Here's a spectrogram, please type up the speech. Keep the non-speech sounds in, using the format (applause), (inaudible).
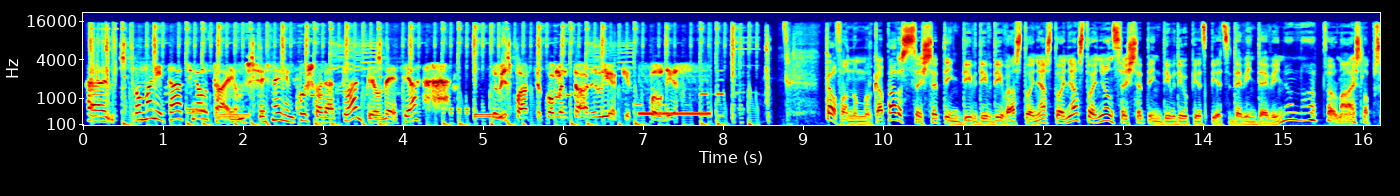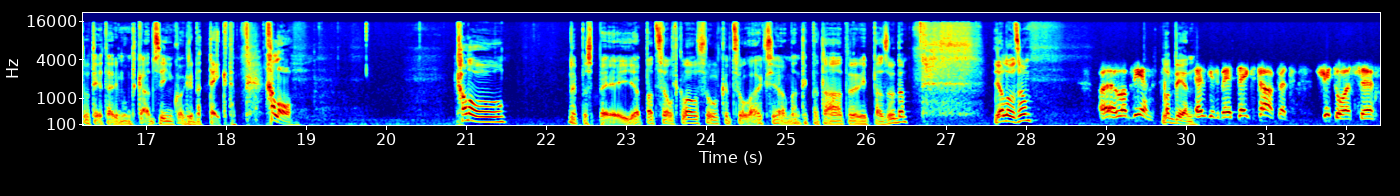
Uh, nu man ir tāds jautājums, es nezinu, kurš varētu to atbildēt. Ja? Nu, vispār tie komentāri lieki. Paldies! Telefona numurs kā parasts 6722, 888, un 672, 559, un ar mājaslapu sūtiet arī mums kādu ziņu, ko gribat teikt. Halo! Halo! Nepaspēja pacelt klausuli, kad cilvēks jau man tikpat ātri arī pazuda. Jā, lūdzu! Uh, labdien! Labdien! Es gribēju teikt tā, ka šitos, uh,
